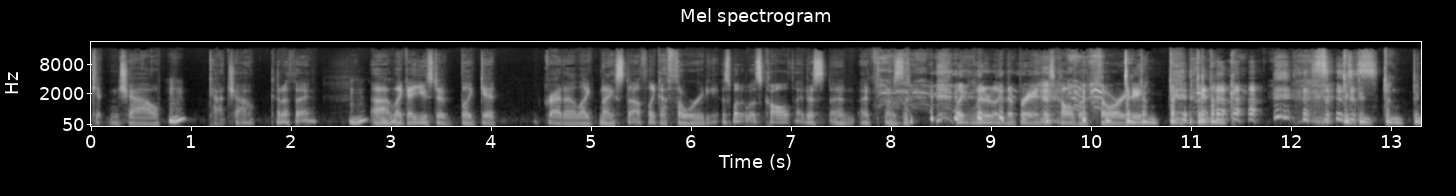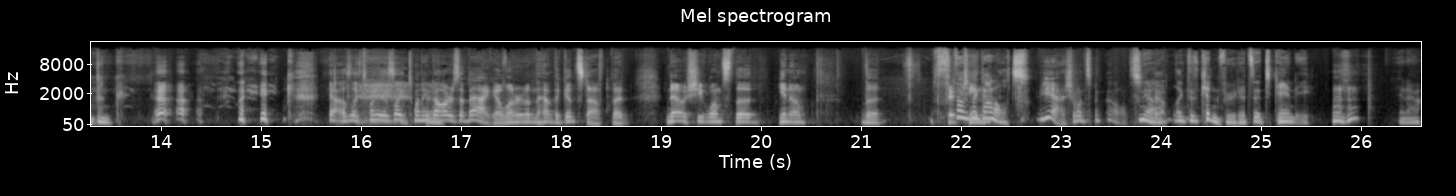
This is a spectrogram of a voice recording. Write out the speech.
kitten chow, cat chow kind of thing. Uh, like I used to like get Greta like nice stuff, like Authority is what it was called. I just and I was like, like literally the brand is called Authority. Dunk. yeah, I was like twenty. It was like twenty dollars a bag. I wanted them to have the good stuff, but no, she wants the you know the fifteen McDonald's. Yeah, she wants McDonald's. Know, Yeah. like the kitten food. It's it's candy. Mm-hmm. You know,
